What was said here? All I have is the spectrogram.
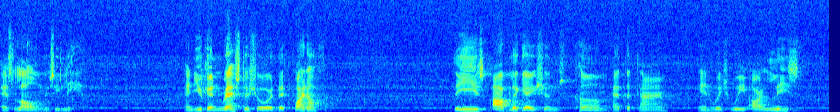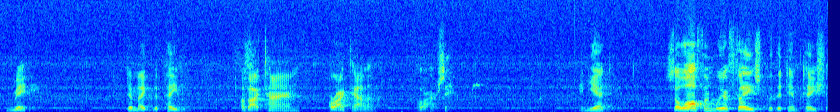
as long as he lived. And you can rest assured that quite often these obligations come at the time in which we are least ready to make the payment of our time or our talent or ourselves. And yet, so often we're faced with the temptation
